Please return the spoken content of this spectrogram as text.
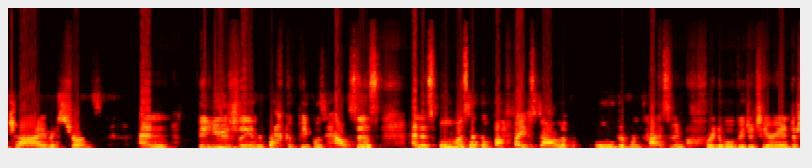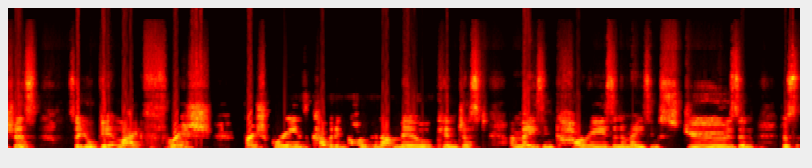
chay restaurants. And they're usually in the back of people's houses. And it's almost like a buffet style of all different types of incredible vegetarian dishes. So you'll get like fresh, fresh greens covered in coconut milk and just amazing curries and amazing stews and just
